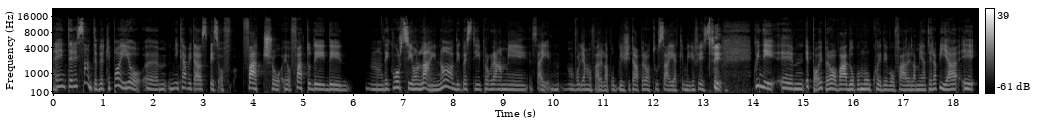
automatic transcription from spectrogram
è interessante perché poi io eh, mi capita spesso, faccio e ho fatto dei, dei, Mm, dei corsi online, no? Di questi programmi, sai, non vogliamo fare la pubblicità, però tu sai a che mi riferisco. Sì. Quindi, ehm, e poi però vado comunque, devo fare la mia terapia e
